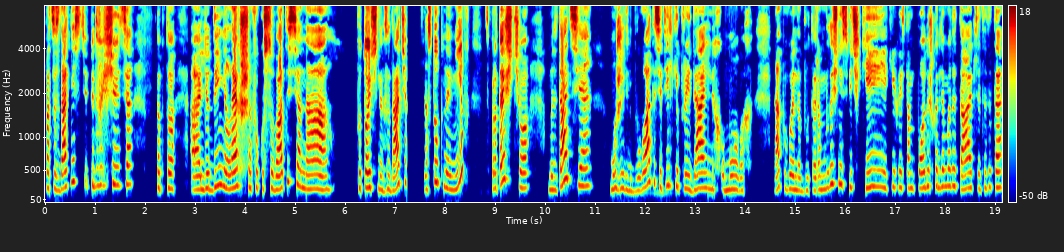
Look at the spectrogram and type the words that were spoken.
працездатність підвищується, тобто людині легше фокусуватися на поточних задачах. Наступний міф це про те, що медитація може відбуватися тільки при ідеальних умовах. Да, Повинні бути ароматичні свічки, якихось там подушка для медитації. Т -т -т.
